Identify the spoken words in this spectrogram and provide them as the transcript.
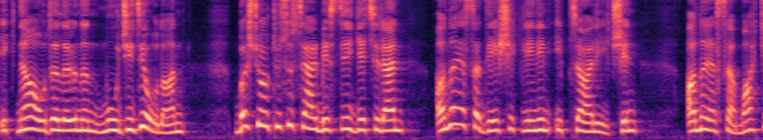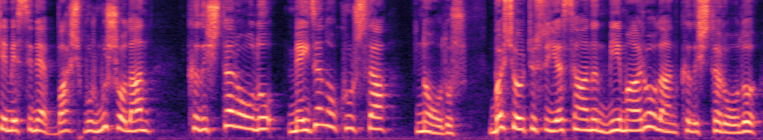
ikna odalarının mucidi olan, başörtüsü serbestliği getiren anayasa değişikliğinin iptali için Anayasa Mahkemesi'ne başvurmuş olan Kılıçdaroğlu meydan okursa ne olur? Başörtüsü yasağının mimarı olan Kılıçdaroğlu,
